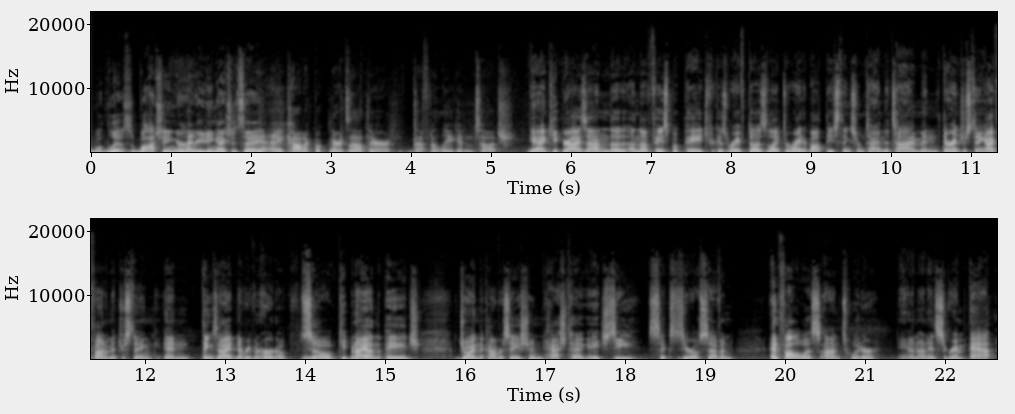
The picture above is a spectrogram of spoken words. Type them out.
w- watching or And- reading, I should say. Yeah, any comic book nerds out there, definitely get in touch. Yeah, and keep your eyes on the on the Facebook page because Rafe does like to write about these things from time to time, and they're interesting. I found them interesting and things that I had never even heard of. So keep an eye on the page, join the conversation. Hashtag HZ607, and follow us on Twitter and on Instagram at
